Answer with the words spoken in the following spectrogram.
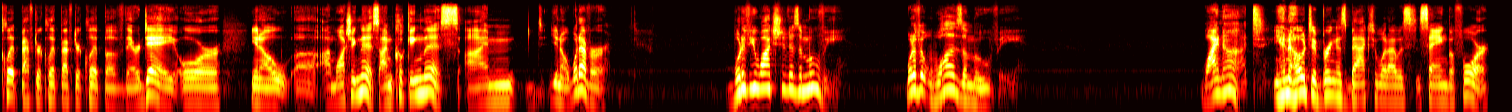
clip after clip after clip of their day or you know uh, I'm watching this, I'm cooking this, I'm you know whatever. What if you watched it as a movie? What if it was a movie? why not? You know, to bring us back to what I was saying before.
